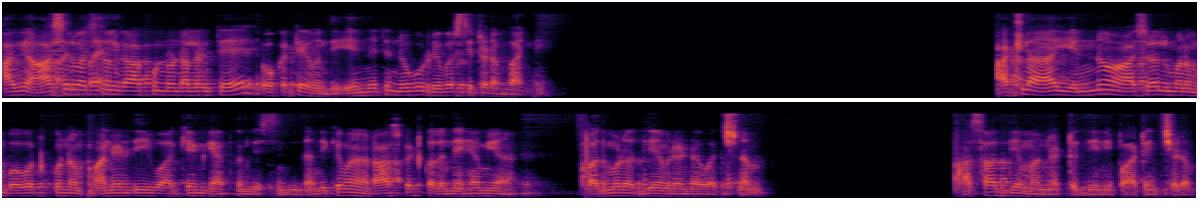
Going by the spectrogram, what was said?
అవి ఆశీర్వచనాలు కాకుండా ఉండాలంటే ఒకటే ఉంది. ఏంటంటే నువ్వు రివర్స్ తిట్టడం వాడిని. అట్లా ఎన్నో ఆశయాలు మనం పోగొట్టుకున్నాం అనేది ఈ వాక్యం జ్ఞాపకం చేస్తుంది. అందుకే మనం రాసి పెట్టుకోవాలి. నెహమ్య పదమూడు అధ్యాయం రెండవ వచనం. అసాధ్యం అన్నట్టు దీన్ని పాటించడం.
